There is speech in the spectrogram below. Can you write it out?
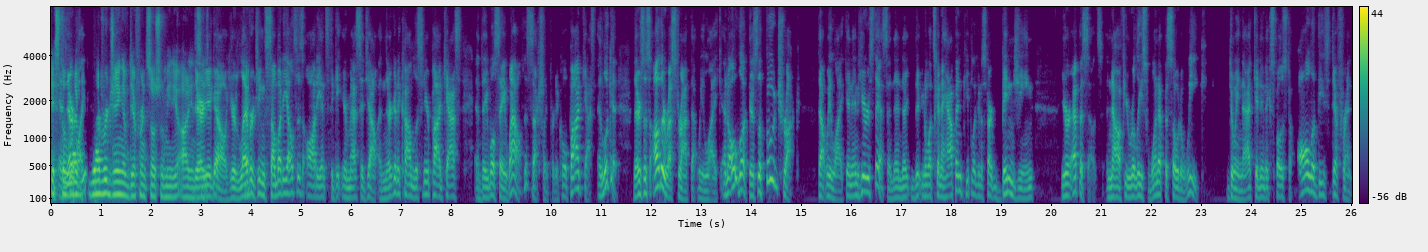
It's And the they're like- leveraging of different social media audiences. There you go. You're leveraging somebody else's audience to get your message out. And they're going to come listen to your podcast and they will say, wow, this is actually a pretty cool podcast. And look at there's this other restaurant that we like. And oh, look, there's the food truck that we like. And then here's this. And then, the- the- you know, what's going to happen? People are going to start binging your episodes. And now, if you release one episode a week doing that, getting exposed to all of these different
